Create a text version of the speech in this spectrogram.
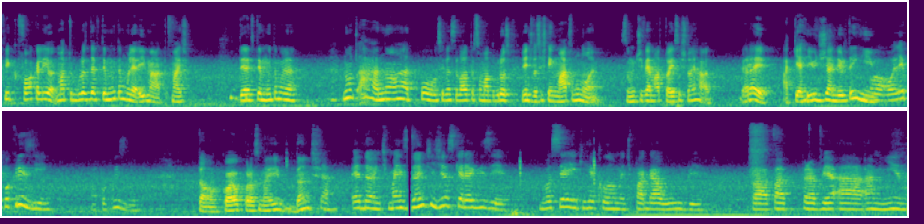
Fica, foca ali, ó. Mato Grosso deve ter muita mulher. E mato, mas deve ter muita mulher. Não, ah, não, ah, pô, você cancelou o pessoal Mato Grosso. Gente, vocês têm mato no nome. Se não tiver mato aí, vocês estão errados. Pera aí. Aqui é Rio de Janeiro, tem Rio. Ó, olha a hipocrisia, hein? A hipocrisia. Então, qual é o próximo aí? Dante? Tá, é Dante. Mas antes disso, queria dizer, você aí que reclama de pagar Uber pra, pra, pra ver a, a mina,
